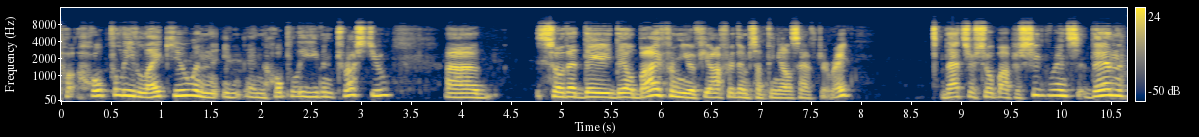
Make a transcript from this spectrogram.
hopefully like you and and hopefully even trust you uh, so that they they'll buy from you if you offer them something else after right? That's your soap opera sequence. Then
